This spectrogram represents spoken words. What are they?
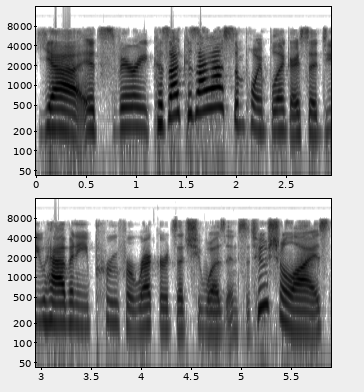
yeah, it's very because I because I asked them point blank. I said, do you have any proof or records that she was institutionalized?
